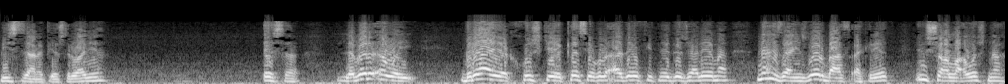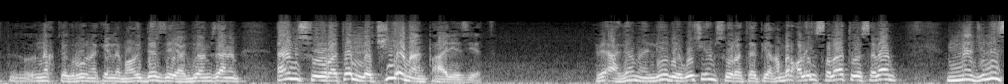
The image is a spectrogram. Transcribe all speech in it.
بيست زانا في أسروانيا ئێستا لەبەر ئەوەی برایەک خوشکێ کەسێک بڵ ئادە و فیتنە دەجالێمە نازانین زۆر باس ئەکرێت انشاءله ئەوەش نەختێک ڕوونەکەن لە ماوەی دەرزیان دوام زانم ئەم سوورەتە لە چی ئەمان پارێزێت ئاگامان لێ بێ بۆچی ئەم سوورەتە پێغمبەر عليه الصلاة والسلام مجلس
